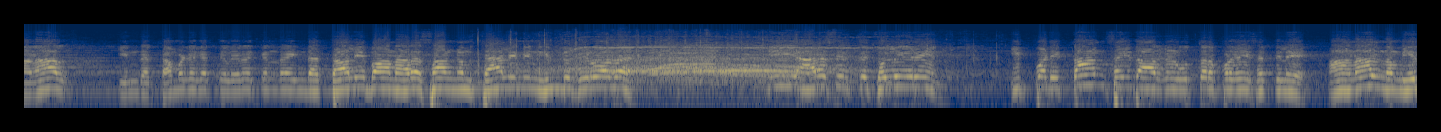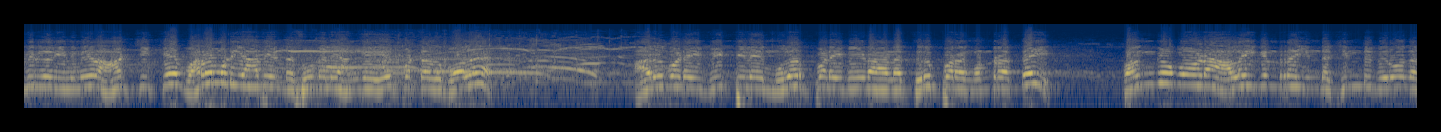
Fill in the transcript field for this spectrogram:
ஆனால் இந்த தமிழகத்தில் இருக்கின்ற இந்த தாலிபான் அரசாங்கம் ஸ்டாலினின் இந்து விரோத அரசிற்கு சொல்லுகிறேன். இப்படித்தான் செய்தார்கள் உத்தரப்பிரதேசத்திலே. ஆனால் நம் எதிரிகள் இனிமேல் ஆட்சிக்கே வர முடியாது என்ற சூழ்நிலை அங்கே ஏற்பட்டது போல அறுபடை வீட்டிலே முதற்படை வீடான திருப்பரங்குன்றத்தை பங்கு போட அலைகின்ற இந்த ஹிந்து விரோத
